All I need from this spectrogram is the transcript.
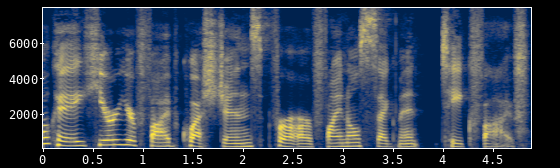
Okay, here are your five questions for our final segment, Take Five.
